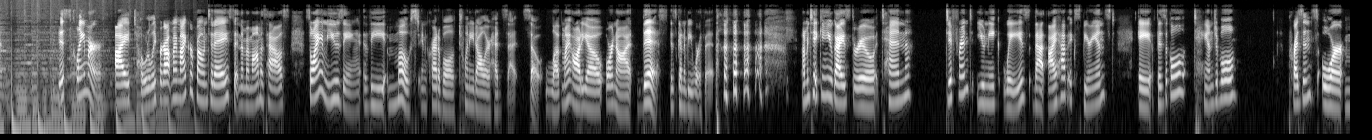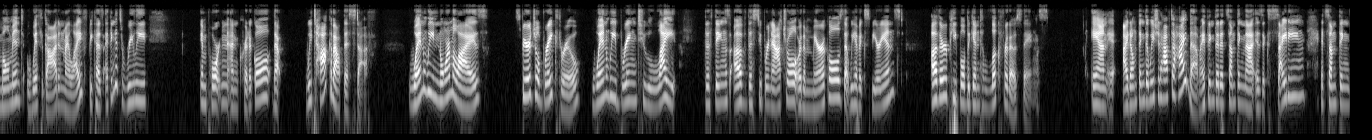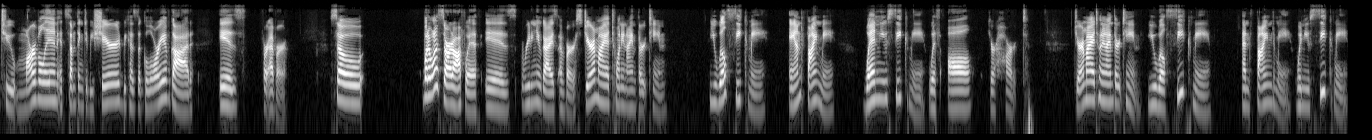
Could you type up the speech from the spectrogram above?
Disclaimer I totally forgot my microphone today sitting at my mama's house. So I am using the most incredible $20 headset. So, love my audio or not, this is going to be worth it. I'm taking you guys through 10 different unique ways that I have experienced a physical, tangible presence or moment with God in my life because I think it's really important and critical that we talk about this stuff. When we normalize spiritual breakthrough, when we bring to light the things of the supernatural or the miracles that we have experienced, other people begin to look for those things. And I don't think that we should have to hide them. I think that it's something that is exciting. It's something to marvel in. It's something to be shared because the glory of God is forever. So, what I want to start off with is reading you guys a verse Jeremiah 29 13. You will seek me and find me when you seek me with all your heart. Jeremiah 29 13. You will seek me and find me when you seek me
